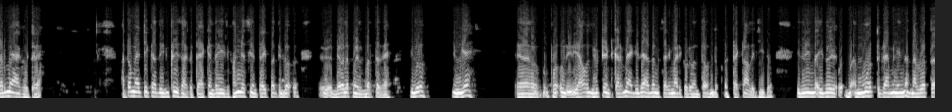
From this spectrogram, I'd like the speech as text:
ಕಡಿಮೆ ಆಗಿಬಿಟ್ರೆ ಆಟೋಮ್ಯಾಟಿಕ್ ಅದು ಇನ್ಕ್ರೀಸ್ ಆಗುತ್ತೆ. ಯಾಕಂದ್ರೆ ಇಲ್ಲಿ ಫಂಗಸ್ ಟೈಪ್ ಅದು ಡೆವಲಪ್ಮೆಂಟ್ ಬರ್ತದೆ. ಇದು ನಿಮಗೆ ಯಾವ ನ್ಯೂಟ್ರಿಯೆಂಟ್ ಕಡಿಮೆ ಆಗಿದೆ ಅದನ್ನು ಸರಿ ಮಾಡಿಕೊಡುವಂತ ಒಂದು ಟೆಕ್ನಾಲಜಿ ಇದು. ಇದರಿಂದ ಇದು ಮೂವತ್ತು ಗ್ರಾಮಿನಿಂದ ನಲ್ವತ್ತು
